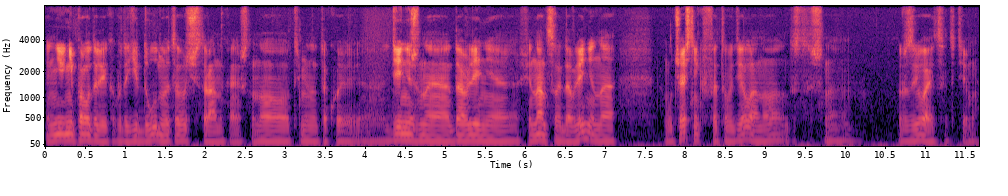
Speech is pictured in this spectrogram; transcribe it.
не, не продали какую-то еду, ну, это очень странно, конечно. Но вот именно такое денежное давление, финансовое давление на участников этого дела, оно достаточно развивается, эта тема.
